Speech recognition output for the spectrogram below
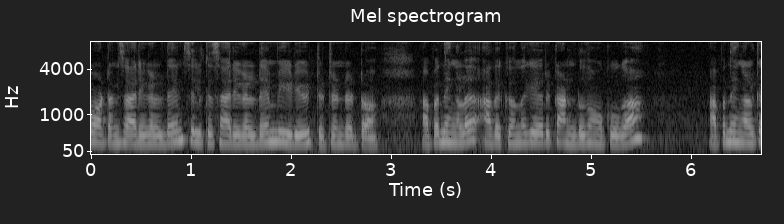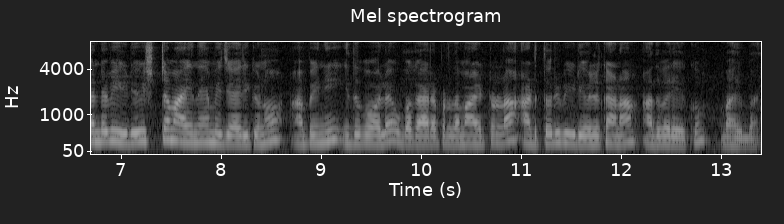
കോട്ടൺ സാരികളുടെയും സിൽക്ക് സാരികളുടെയും വീഡിയോ ഇട്ടിട്ടുണ്ട് കേട്ടോ. അപ്പോൾ നിങ്ങൾ അതൊക്കെ ഒന്ന് കയറി കണ്ടു നോക്കുക. അപ്പോൾ നിങ്ങൾക്ക് എന്റെ വീഡിയോ ഇഷ്ടമായി ഞാൻ വിചാരിക്കുന്നു. അപ്പോൾ ഇനി ഇതുപോലെ ഉപകാരപ്രദമായിട്ടുള്ള അടുത്തൊരു വീഡിയോയിൽ കാണാം. അതുവരേക്കും ബൈ ബൈ.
